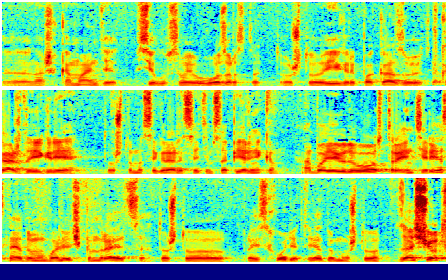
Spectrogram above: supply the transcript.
э, нашей команде в силу своего возраста. То, что игры показывают. В каждой игре то, что мы сыграли с этим соперником. Обоюдо острое, интересно. Я думаю, болельщикам нравится то, что происходит. Я думаю, что за счет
